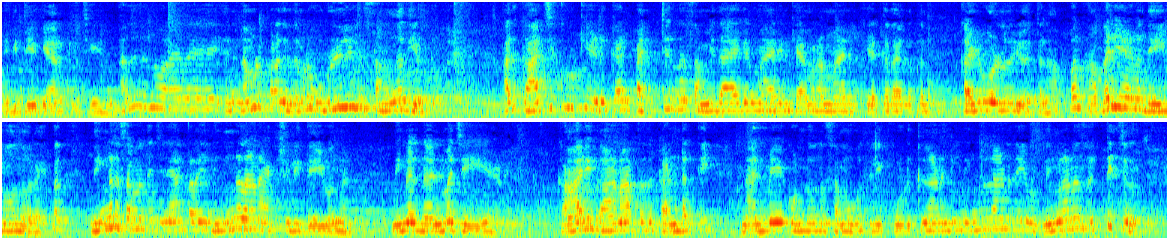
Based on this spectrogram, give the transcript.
നെഗറ്റീവ് ക്യാരക്ടർ ചെയ്തു അത് എന്ന് പറയുന്നത് നമ്മൾ പറഞ്ഞു നമ്മുടെ ഉള്ളിൽ സംഗതിയുണ്ട്. അത് കാച്ചിക്കുറുക്കി എടുക്കാൻ പറ്റുന്ന സംവിധായകന്മാരും ക്യാമറമാരും തിരക്കഥാകൃത്തും കഴിവുള്ളവരും എത്തണം. അപ്പം അവരെയാണ് ദൈവം എന്ന് പറയുന്നത്. ഇപ്പം നിങ്ങളെ സംബന്ധിച്ച് ഞാൻ പറയും നിങ്ങളാണ് ആക്ച്വലി ദൈവങ്ങൾ. നിങ്ങൾ നന്മ ചെയ്യുകയാണെങ്കിൽ. കാര്യം കാണാത്തത് കണ്ടെത്തി നന്മയെ കൊണ്ടുവന്ന് സമൂഹത്തിലേക്ക് കൊടുക്കുകയാണെങ്കിൽ നിങ്ങളാണ് ദൈവം. നിങ്ങളാണ് സൃഷ്ടിച്ചത്.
